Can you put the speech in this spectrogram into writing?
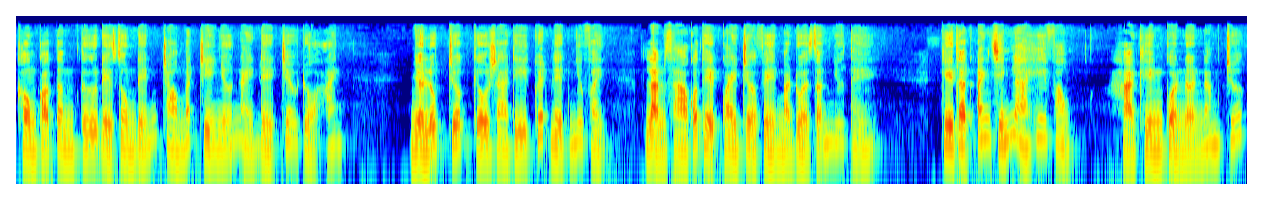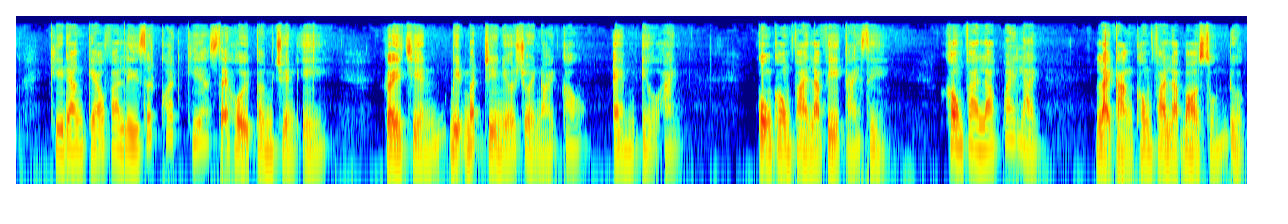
không có tâm tư để dùng đến trò mất trí nhớ này để trêu đùa anh. Nhờ lúc trước kêu ra đi quyết liệt như vậy, làm sao có thể quay trở về mà đùa dẫn như thế. Kỳ thật anh chính là hy vọng. Hà Kinh của nửa năm trước, khi đang kéo vali rất khoát kia sẽ hồi tâm chuyển ý. Gây chiến, bị mất trí nhớ rồi nói câu, em yêu anh. Cũng không phải là vì cái gì. Không phải là quay lại, lại càng không phải là bỏ xuống được.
